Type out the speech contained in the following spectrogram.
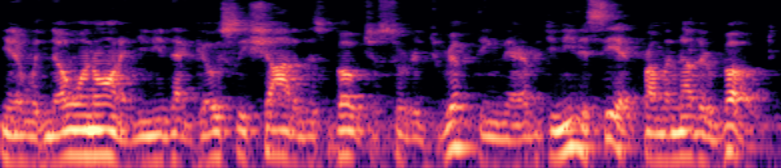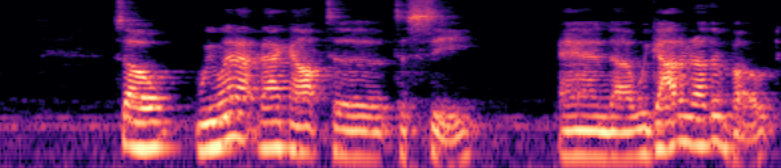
you know, with no one on it. You need that ghostly shot of this boat just sort of drifting there, but you need to see it from another boat. So we went out back out to, to sea and uh, we got another boat.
